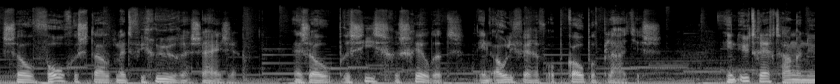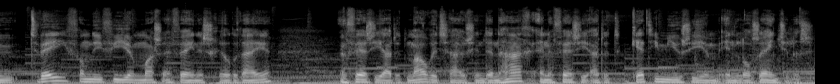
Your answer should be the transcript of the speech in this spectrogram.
Zo volgestouwd met figuren zijn ze. En zo precies geschilderd in olieverf op koperplaatjes. In Utrecht hangen nu twee van die vier Mars en Venus schilderijen. Een versie uit het Mauritshuis in Den Haag en een versie uit het Getty Museum in Los Angeles.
